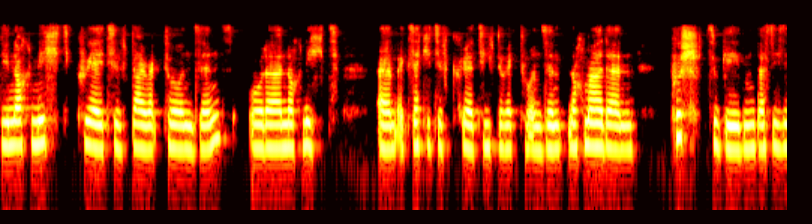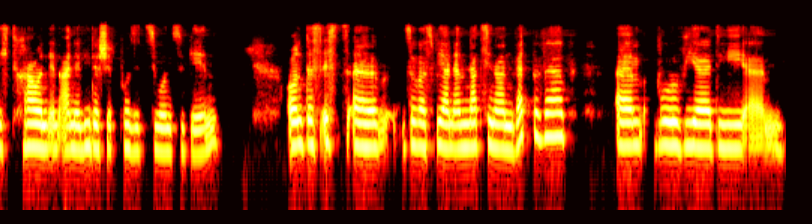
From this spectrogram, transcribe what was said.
die noch nicht Creative Directoren sind oder noch nicht ähm, Executive Kreativdirektoren sind, nochmal den Push zu geben, dass sie sich trauen, in eine Leadership-Position zu gehen. Und das ist äh, sowas wie einem nationalen Wettbewerb, ähm, wo wir die ähm,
